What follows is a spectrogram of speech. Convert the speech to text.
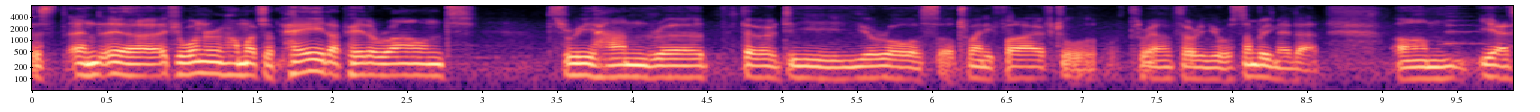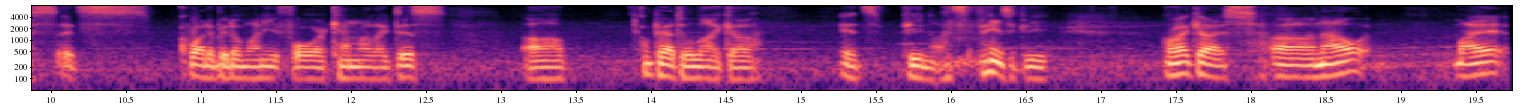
this, and uh, if you're wondering how much I paid, I paid around 330 euros or 25 to 330 euros, something like that. Um, yes, it's quite a bit of money for a camera like this. Uh, compared to Leica, it's peanuts basically. All right, guys. Uh, now my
